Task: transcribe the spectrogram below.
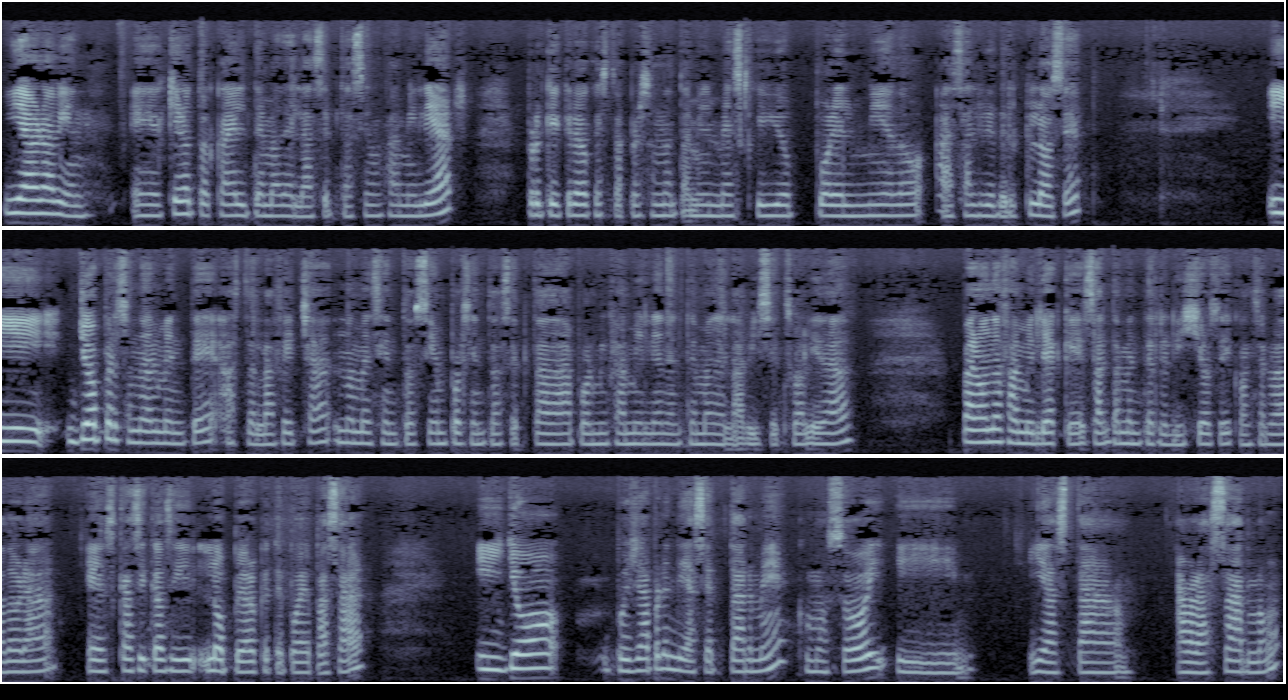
Y ahora bien, eh, quiero tocar el tema de la aceptación familiar, porque creo que esta persona también me escribió por el miedo a salir del closet. Y yo personalmente, hasta la fecha, no me siento 100% aceptada por mi familia en el tema de la bisexualidad. Para una familia que es altamente religiosa y conservadora, es casi casi lo peor que te puede pasar. Y yo, pues ya aprendí a aceptarme como soy y, y hasta abrazarlo.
